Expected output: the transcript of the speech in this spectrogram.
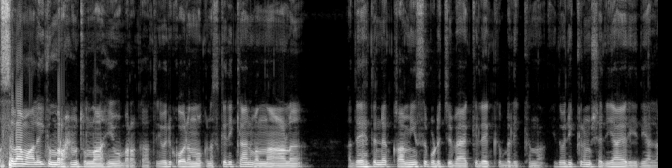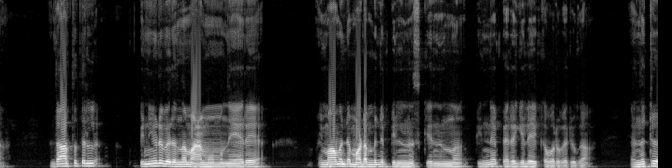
അസ്സാം വലൈക്കും വറഹമത്തല്ലാഹി വബർക്കാത്ത് ഒരു കോലം നോക്ക് നിസ്കരിക്കാൻ വന്ന ആൾ അദ്ദേഹത്തിന്റെ കമീസ് പൊടിച്ച് ബാക്കിലേക്ക് ബലിക്കുന്ന ഇതൊരിക്കലും ശരിയായ രീതിയല്ല. യഥാർത്ഥത്തിൽ പിന്നീട് വരുന്ന മാമൂമ് നേരെ ഇമാമിന്റെ മടമ്പിന്റെ പിന്നിൽ നിസ്കരി നിന്ന് പിന്നെ പിറകിലേക്ക് അവർ വരിക. എന്നിട്ട്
